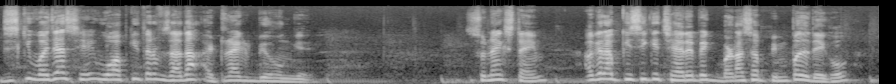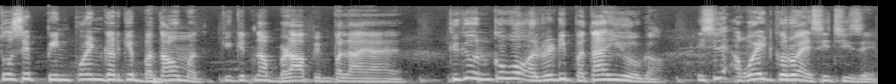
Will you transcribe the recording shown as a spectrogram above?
जिसकी वजह से वो आपकी तरफ़ ज़्यादा अट्रैक्ट भी होंगे। सो नेक्स्ट टाइम अगर आप किसी के चेहरे पे एक बड़ा सा पिंपल देखो तो उसे पिन पॉइंट करके बताओ मत कि कितना बड़ा पिंपल आया है। क्योंकि उनको वो ऑलरेडी पता ही होगा। इसलिए अवॉइड करो ऐसी चीज़ें।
